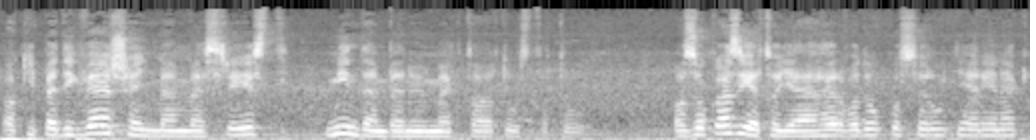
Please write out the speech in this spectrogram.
Aki pedig versenyben vesz részt, mindenben önmegtartóztató. Azok azért, hogy elhervadó koszorút nyerjenek,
